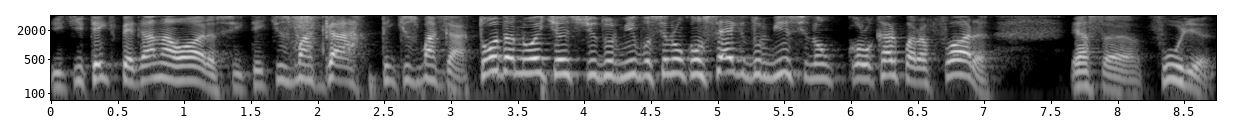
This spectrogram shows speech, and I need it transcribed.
E que tem que pegar na hora, assim, tem que esmagar, tem que esmagar. Toda noite antes de dormir, você não consegue dormir se não colocar para fora essa fúria,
